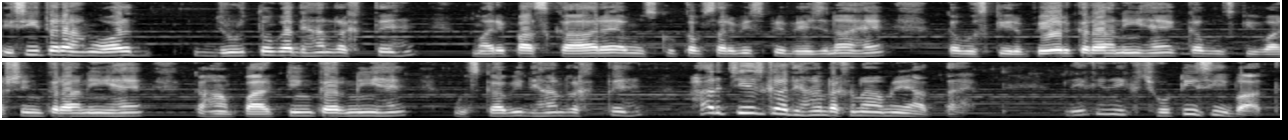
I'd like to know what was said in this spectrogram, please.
इसी तरह हम और ज़रूरतों का ध्यान रखते हैं। हमारे पास कार है हम उसको कब सर्विस पे भेजना है कब उसकी रिपेयर करानी है कब उसकी वॉशिंग करानी है कहाँ पार्किंग करनी है उसका भी ध्यान रखते हैं। हर चीज़ का ध्यान रखना हमें आता है। लेकिन एक छोटी सी बात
